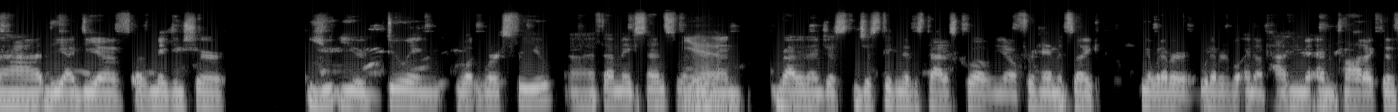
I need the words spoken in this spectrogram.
uh, the idea of of making sure you you're doing what works for you, uh, if that makes sense. Rather yeah. Than, rather than just just sticking to the status quo. You know, for him, it's like you know whatever whatever will end up having the end product of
